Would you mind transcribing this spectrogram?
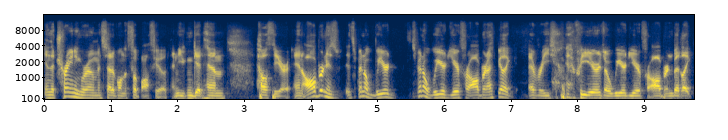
in the training room instead of on the football field, and you can get him healthier. And Auburn is it's been a weird it's been a weird year for Auburn. I feel like every every year is a weird year for Auburn, but like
